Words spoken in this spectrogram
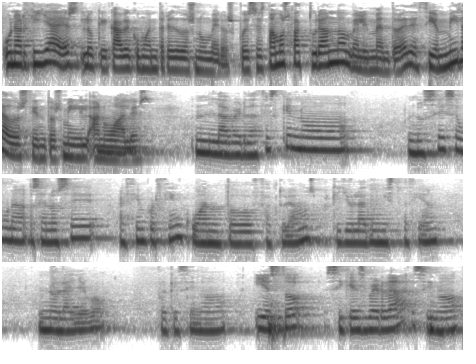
Una horquilla es lo que cabe como entre dos números. Pues estamos facturando, me lo invento, ¿eh? de 100.000 a 200.000 anuales. La verdad es que no, no sé segura, o sea, no sé al 100% cuánto facturamos porque yo la administración no la llevo porque si no y esto sí que es verdad, si no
